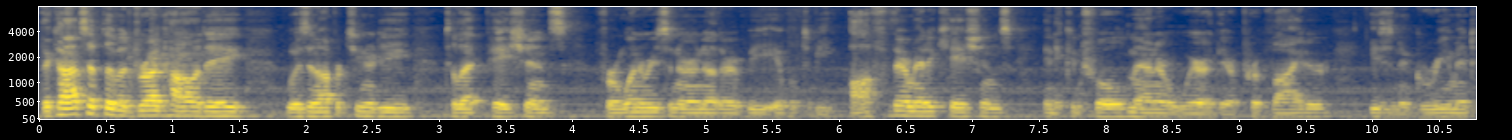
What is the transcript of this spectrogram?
the concept of a drug holiday was an opportunity to let patients, for one reason or another, be able to be off their medications in a controlled manner where their provider is in agreement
